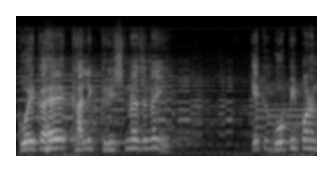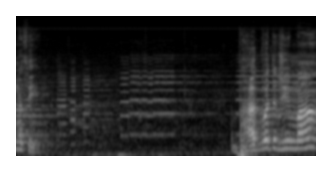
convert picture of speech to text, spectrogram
કોઈ કહે, ખાલી કૃષ્ણ જ નહીં, એક ગોપી પણ નથી. ભાગવતજીમાં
